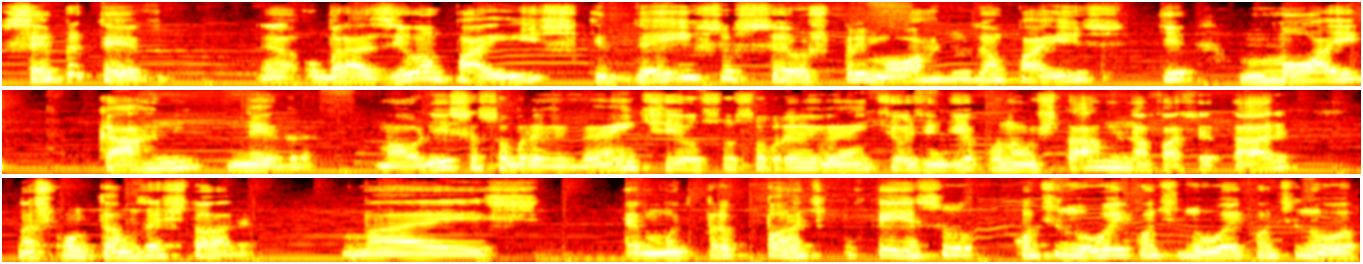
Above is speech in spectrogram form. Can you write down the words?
sempre teve. Né? O Brasil é um país que, desde os seus primórdios, é um país que moe carne negra. Maurício é sobrevivente, eu sou sobrevivente. Hoje em dia, por não estarmos na faixa etária, nós contamos a história. Mas é muito preocupante porque isso continua e continua e continua.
